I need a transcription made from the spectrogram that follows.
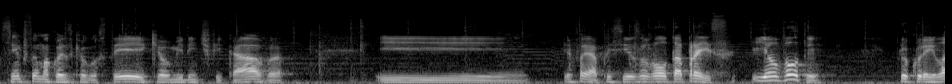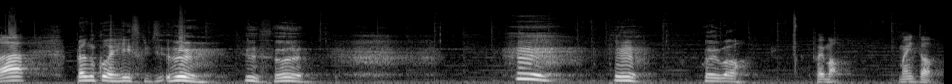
Sempre foi uma coisa que eu gostei, que eu me identificava. E eu falei, ah, preciso voltar para isso. E eu voltei. Procurei lá, para não correr risco de. Foi mal. Foi mal. Mas então.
